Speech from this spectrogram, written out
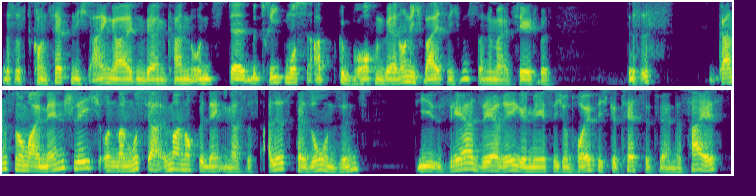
dass das Konzept nicht eingehalten werden kann und der Betrieb muss abgebrochen werden und ich weiß nicht, was dann immer erzählt wird. Das ist ganz normal menschlich und man muss ja immer noch bedenken, dass es alles Personen sind, die sehr, sehr regelmäßig und häufig getestet werden. Das heißt,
